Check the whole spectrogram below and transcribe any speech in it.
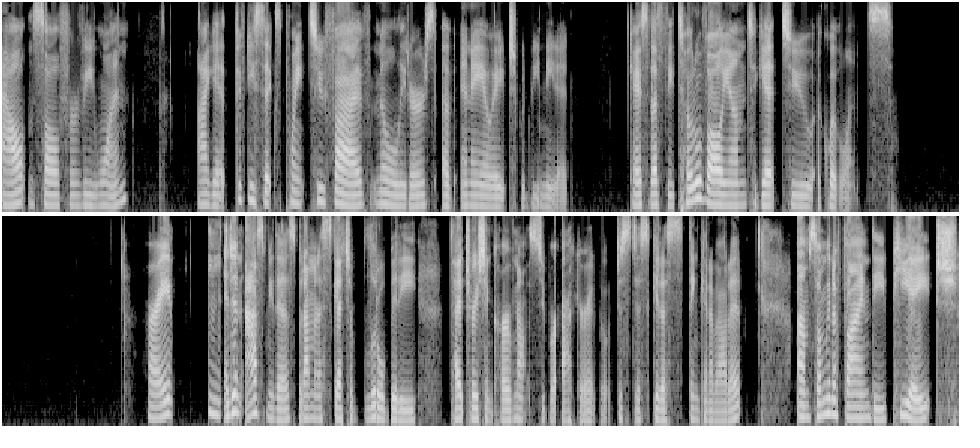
out and solve for V1, I get 56.25 milliliters of NaOH would be needed. Okay, so that's the total volume to get to equivalence. All right, it didn't ask me this, but I'm going to sketch a little bitty titration curve, not super accurate, but just to get us thinking about it. Um, so I'm going to find the pH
